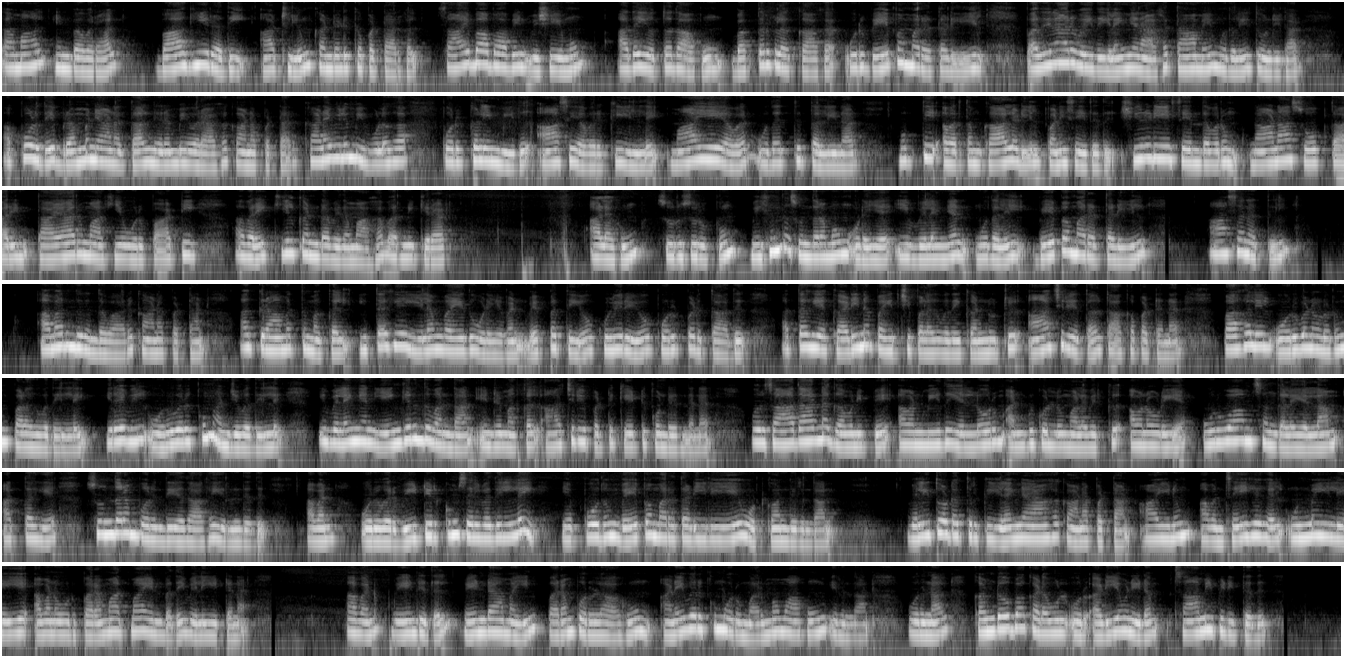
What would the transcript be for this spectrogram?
தமால் என்பவரால் பாகீரதி ஆற்றிலும் கண்டெடுக்கப்பட்டார்கள். சாய்பாபாவின் விஷயமும் அதையொத்ததாகவும் பக்தர்களுக்காக ஒரு வேப்ப மரத்தடியில் பதினாறு வயது இளைஞனாக தாமே முதலில் தோன்றினார். அப்பொழுதே பிரம்ம ஞானத்தால் நிரம்பியவராக காணப்பட்டார். கனவிலும் இவ்வுலக பொருட்களின் மீது ஆசை அவருக்கு இல்லை. மாயை அவர் உதைத்து தள்ளினார். முக்தி அவர் தம் காலடியில் பணி செய்தது. ஷீரடியை சேர்ந்தவரும் நானா சோப்தாரின் தாயாருமாகிய ஒரு பாட்டி அவரை கீழ்கண்ட விதமாக வர்ணிக்கிறார். அழகும் சுறுசுறுப்பும் மிகுந்த சுந்தரமும் உடைய இவ்விளைஞன் முதலில் வேப்ப மரத்தடியில் ஆசனத்தில் அமர்ந்திருந்தவாறு காணப்பட்டான். அக்கிராமத்து மக்கள் இத்தகைய இளம் வயது உடையவன் வெப்பத்தையோ குளிரையோ பொருட்படுத்தாது. அத்தகைய கடின பயிற்சி பழகுவதை கண்ணுற்று ஆச்சரியத்தால் தாக்கப்பட்டனர். பகலில் ஒருவனுடனும் பழகுவதில்லை இரவில் ஒருவருக்கும் அஞ்சுவதில்லை. இவ்விளைஞன் எங்கிருந்து வந்தான் என்று மக்கள் ஆச்சரியப்பட்டு கேட்டுக்கொண்டிருந்தனர் ஒரு சாதாரண கவனிப்பே அவன் மீது எல்லோரும் அன்பு கொள்ளும் அளவிற்கு அவனுடைய உருவாம்சங்களை எல்லாம் அத்தகைய சுந்தரம் பொருந்தியதாக இருந்தது. அவன் ஒருவர் வீட்டிற்கும் செல்வதில்லை எப்போதும் வேப்ப மரத்தடியிலேயே உட்கார்ந்திருந்தான். வெளித்தோட்டத்திற்கு இளைஞனாக காணப்பட்டான். ஆயினும் அவன் செய்கைகள் உண்மையிலேயே அவன் ஒரு பரமாத்மா என்பதை வெளியிட்டன. அவன் வேண்டுதல் வேண்டாமையின் பரம்பொருளாகவும் அனைவருக்கும் ஒரு மர்மமாகவும் இருந்தான். ஒரு நாள் கண்டோபா கடவுள் ஒரு அடியவனிடம் சாமி பிடித்தது.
